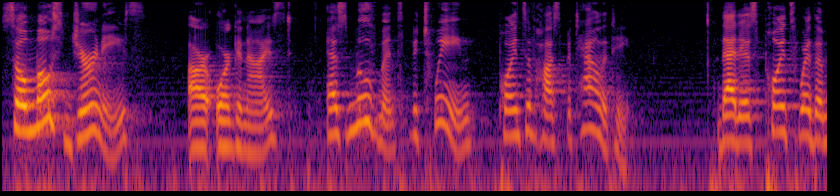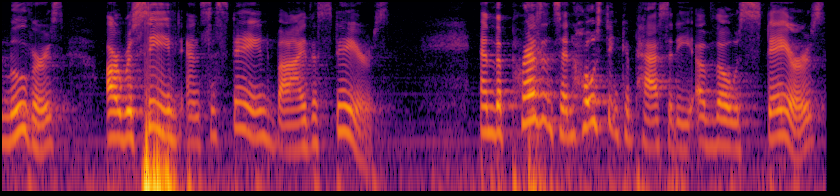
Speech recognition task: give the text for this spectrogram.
So, most journeys are organized as movements between points of hospitality. That is, points where the movers are received and sustained by the stayers. And the presence and hosting capacity of those stayers,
